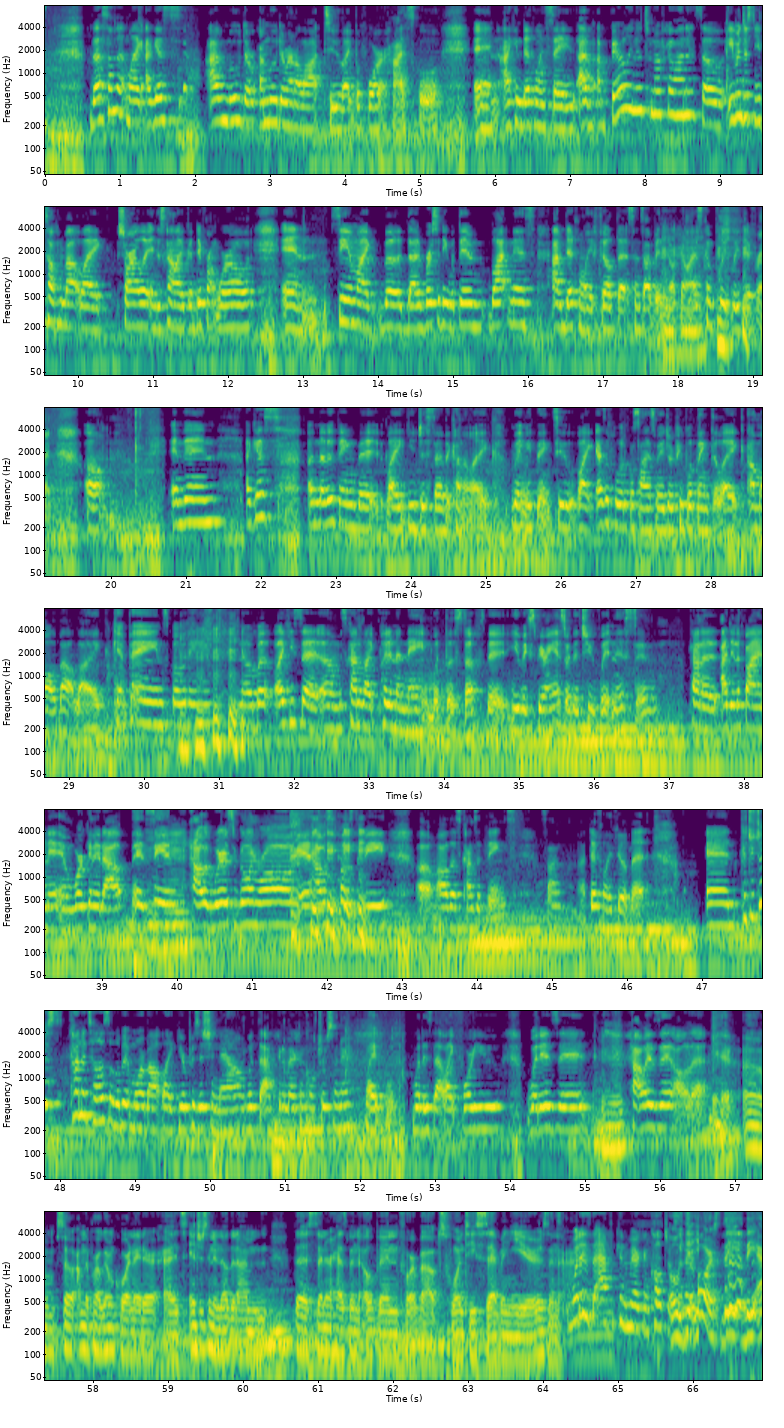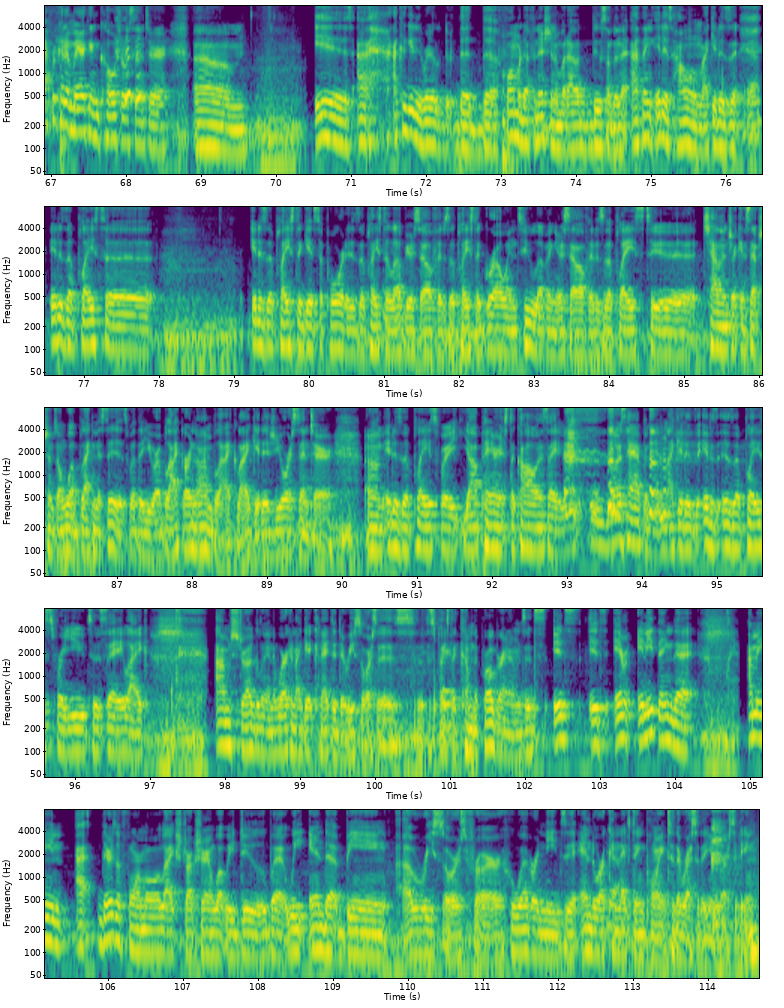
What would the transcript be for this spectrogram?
that's something like I guess I moved I moved around a lot too, like before high school, and I can definitely say I'm, I'm fairly new to North Carolina. So even just you talking about like Charlotte and just kind of like a different world and seeing like the diversity within Blackness, I've definitely felt that since I've been in North Carolina. It's completely different. Um, and then I guess another thing that like you just said that kind of like made me think too. Like as a political science major, people think that like I'm all about like campaigns, voting, you know. But like you said, um, it's kind of like putting a name with the stuff that you've experienced or that you've witnessed and kind of identifying it and working it out and seeing how it where it's going wrong and how it's supposed to be, um, all those kinds of things. So I, I definitely feel that. And could you just kind of tell us a little bit more about like your position now with the African American Culture Center? Like, what is that like for you? What is it? How is it? All of that. Yeah. Um, so I'm the program coordinator. It's interesting to know that I'm. The center has been open for about 27 years, and What I- is the African American Culture Oh, Center? yeah, of course. The the African American Cultural Center um, is I, I could give you the, the the formal definition, but I'll do something that I think it is home. Like it is a Yeah. it is a place to. It is a place to get support. It is a place to love yourself. It is a place to grow into loving yourself. It is a place to challenge your conceptions on what blackness is, whether you are black or non-black. Like it is your center. Um, it is a place for y'all parents to call and say, "What's happening?" Like it is. It is, is a place for you to say, like, "I'm struggling. Where can I get connected to resources?" It's a place to come to programs. It's it's it's anything that. I mean, I, there's a formal like structure in what we do, but we end up being a resource for whoever needs it and or a connecting point to the rest of the university.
